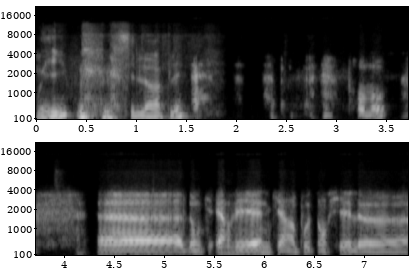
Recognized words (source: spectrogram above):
Oui, merci de le rappeler. Promo. Euh, donc RVN qui a un potentiel euh,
